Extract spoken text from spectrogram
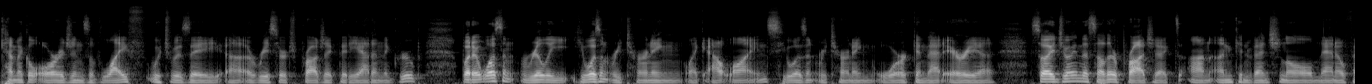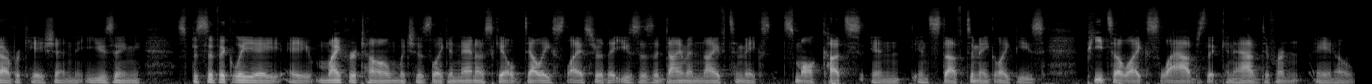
chemical origins of life, which was a, uh, a research project that he had in the group. But it wasn't really, he wasn't returning like outlines, he wasn't returning work in that area. So I joined this other project on unconventional nanofabrication using specifically a, a microtome, which is like a nanoscale deli slicer that uses a diamond knife to make small cuts in, in stuff to make like these pizza like slabs that can have different, you know,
